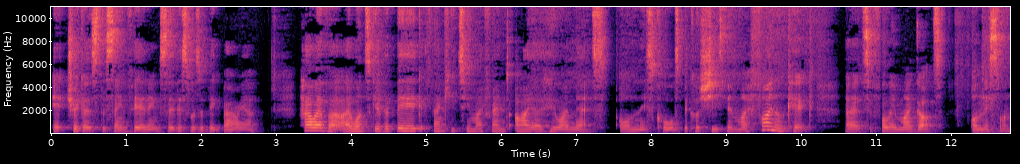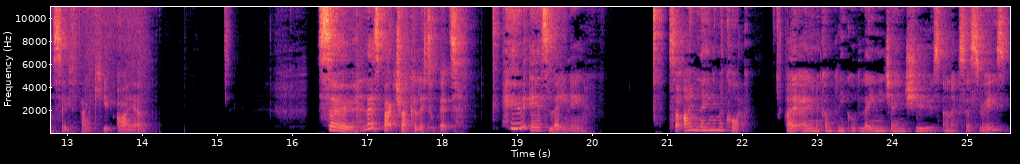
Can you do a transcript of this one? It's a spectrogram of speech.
it triggers the same feeling. So this was a big barrier. However, I want to give a big thank you to my friend Aya, who I met on this course, because she's been my final kick uh, to follow my gut on this one. So thank you, Aya. So let's backtrack a little bit. Who is Laney? So I'm Laney McCork. I own a company called Laney Jane Shoes and Accessories.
